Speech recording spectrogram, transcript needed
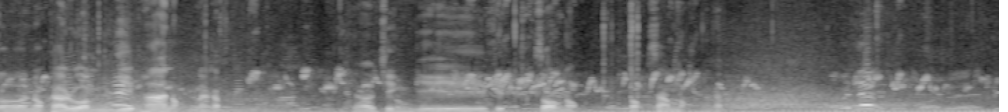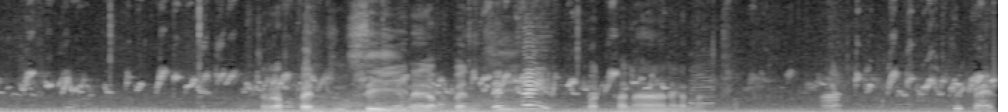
ก็นกข้าวรวมยี่ห้านกนะครับข้าวชิงยี่สิบสองนกตกซ้ำนกนะครับเป็นเรื่องสำหรับเป็นสี่นะครับเป็นสิบสี่สี่บัตรพันห้านะครับนะสิบแปด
